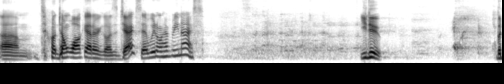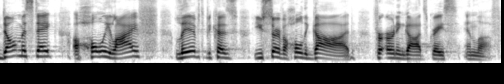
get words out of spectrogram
Um, don't, don't walk out here and go, as Jack said, we don't have to be nice. you do. But don't mistake a holy life lived because you serve a holy God for earning God's grace and love.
